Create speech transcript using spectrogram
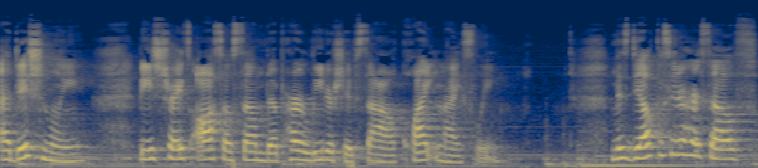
Additionally, these traits also summed up her leadership style quite nicely. Ms. Dale considered herself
